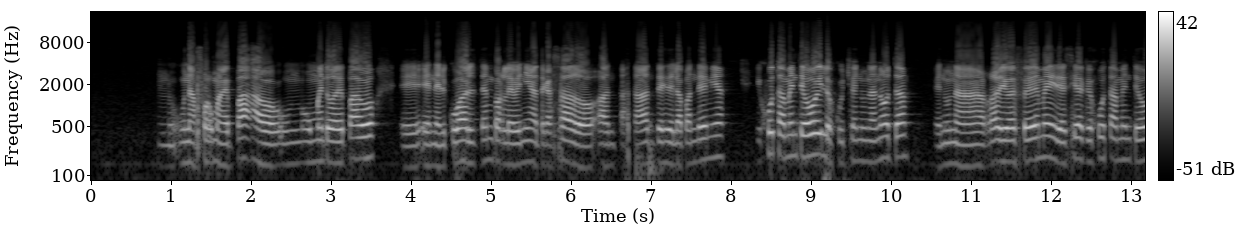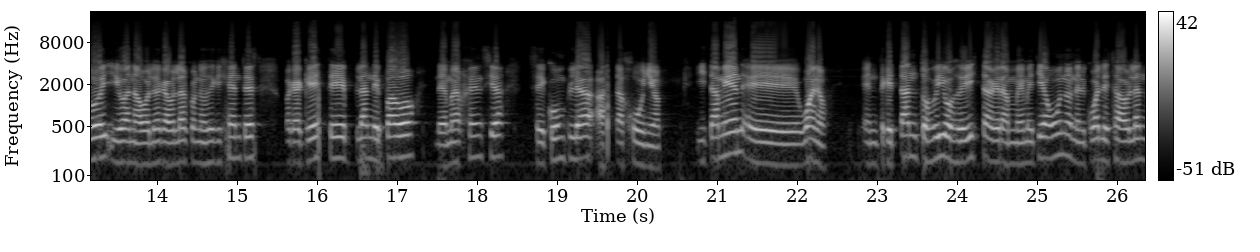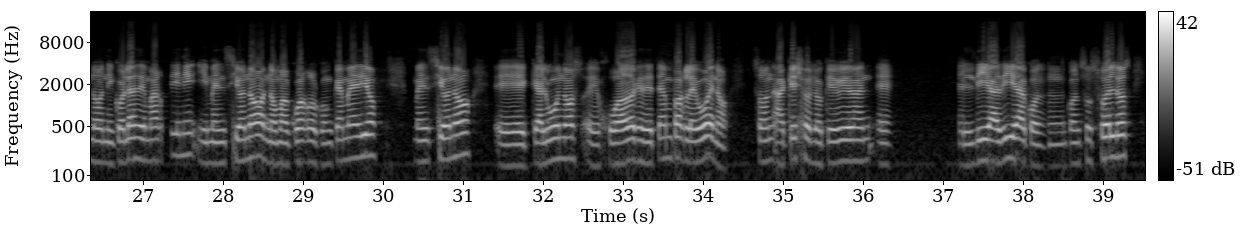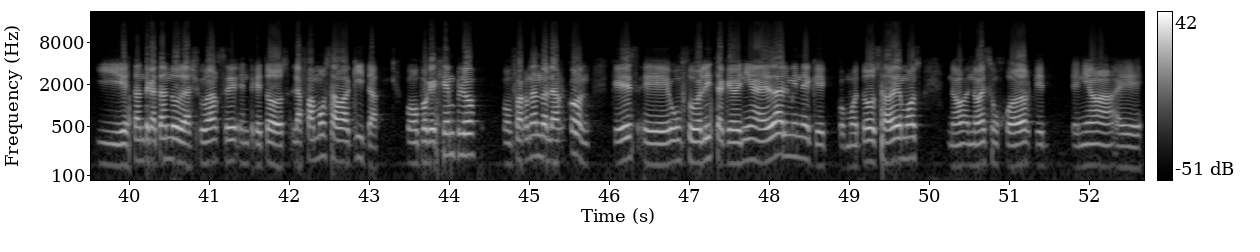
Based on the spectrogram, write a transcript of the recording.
una forma de pago, un, método de pago eh, en el cual Temperley venía atrasado hasta antes de la pandemia y justamente hoy lo escuché en una nota en una radio FM y decía que justamente hoy iban a volver a hablar con los dirigentes para que este plan de pago de emergencia se cumpla hasta junio. Y también, eh, bueno, entre tantos vivos de Instagram me metí a uno en el cual estaba hablando Nicolás de Martini y mencionó, no me acuerdo con qué medio, mencionó eh, que algunos eh, jugadores de Temperley, bueno, son aquellos los que viven eh, el día a día con, con, sus sueldos y están tratando de ayudarse entre todos. La famosa vaquita, como por ejemplo con Fernando Larcón, que es un futbolista que venía de Dálmine, que como todos sabemos no, no es un jugador que tenía eh,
